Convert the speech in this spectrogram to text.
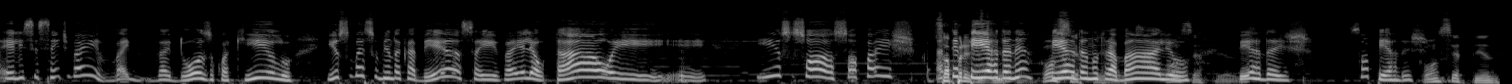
ele se sente vai, vai, vaidoso com aquilo. Isso vai subindo a cabeça e vai ele é o tal e, e e isso só, só faz só até perda, né? Com perda certeza, no trabalho, perdas, só perdas. Com certeza.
